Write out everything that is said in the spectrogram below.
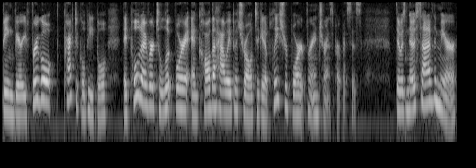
Being very frugal, practical people, they pulled over to look for it and called the highway patrol to get a police report for insurance purposes. There was no sign of the mirror,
